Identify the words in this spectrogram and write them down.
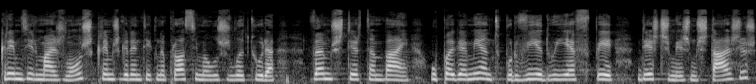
Queremos ir mais longe, queremos garantir que na próxima legislatura vamos ter também o pagamento por via do IFP destes mesmos estágios.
